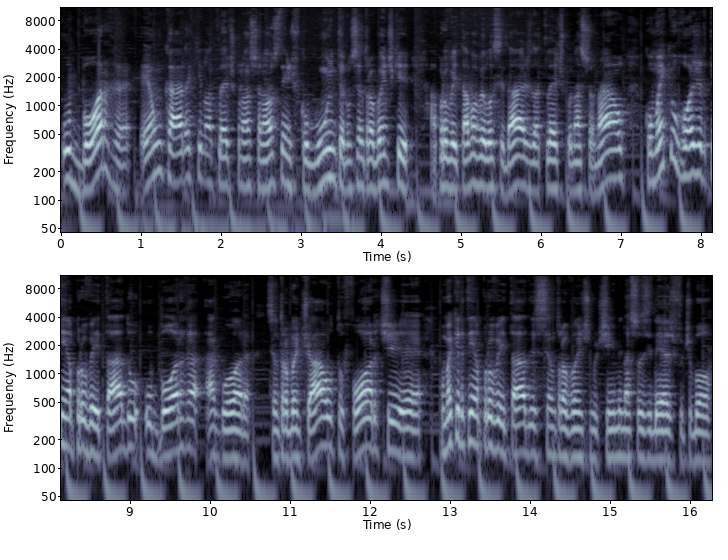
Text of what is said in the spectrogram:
o Borja é um cara que no Atlético Nacional se identificou muito, era um centroavante que aproveitava a velocidade do Atlético Nacional. Como é que o Roger tem aproveitado o Borja agora? Centroavante alto, forte, é... como é que ele tem aproveitado esse centroavante no time nas suas ideias de futebol?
